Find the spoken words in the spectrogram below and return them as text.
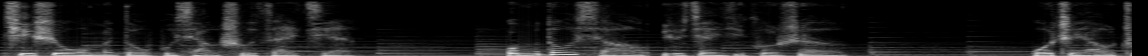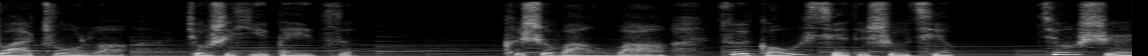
其实我们都不想说再见，我们都想遇见一个人，我只要抓住了就是一辈子。可是往往最狗血的事情，就是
